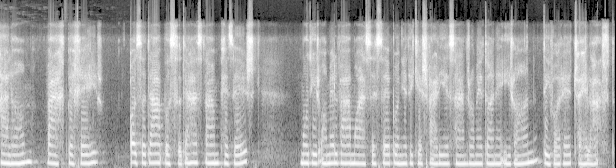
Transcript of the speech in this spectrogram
سلام وقت بخیر. آزاده عباسزاده هستم پزشک مدیر عامل و مؤسس بنیاد کشوری سندروم دان ایران دیوار 47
